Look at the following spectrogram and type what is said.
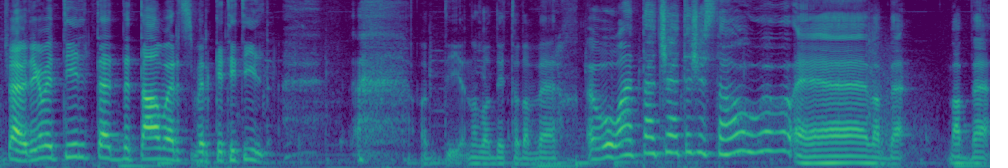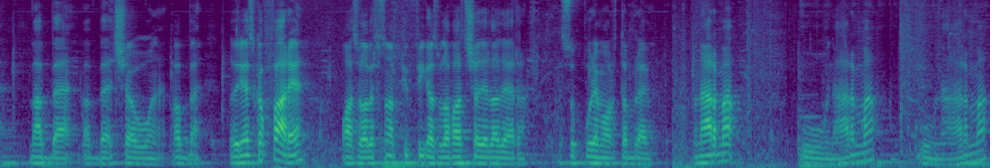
Cioè, avete come Tilted Towers perché ti tilt... Oddio, non l'ho detto davvero. Oh, quanta gente ci sta. Oh, oh, oh. Eh, vabbè. Vabbè, vabbè, vabbè, c'è una. Vabbè. Lo riesco a fare? Wow, sono la persona più figa sulla faccia della terra. Sono pure morto a breve. Un'arma. Un'arma. Un'arma.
